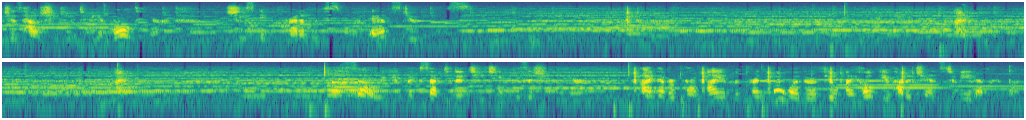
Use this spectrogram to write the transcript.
Which is how she came to be enrolled here. She's incredibly smart and studious. So, you've accepted a teaching position here. I never prom- I am the prince. I wonder if you'll. I hope you've had a chance to meet everyone.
